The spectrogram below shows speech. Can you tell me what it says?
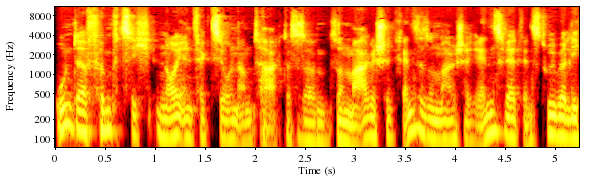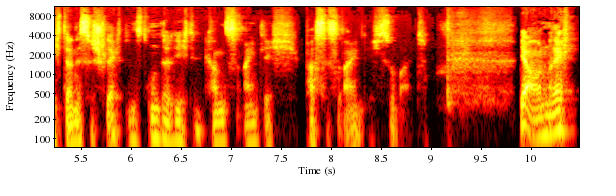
unter 50 Neuinfektionen am Tag. Das ist so, eine magische Grenze, so ein magischer Grenzwert. Wenn es drüber liegt, dann ist es schlecht. Wenn es drunter liegt, kann es eigentlich, passt es eigentlich soweit. Ja, und einen recht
